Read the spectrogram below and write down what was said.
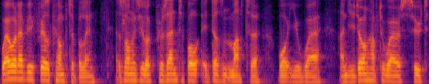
Wear whatever you feel comfortable in. As long as you look presentable, it doesn't matter what you wear, and you don't have to wear a suit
